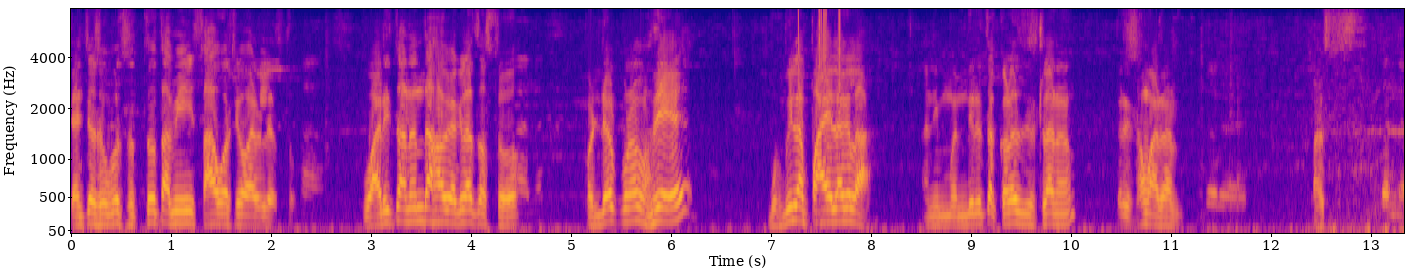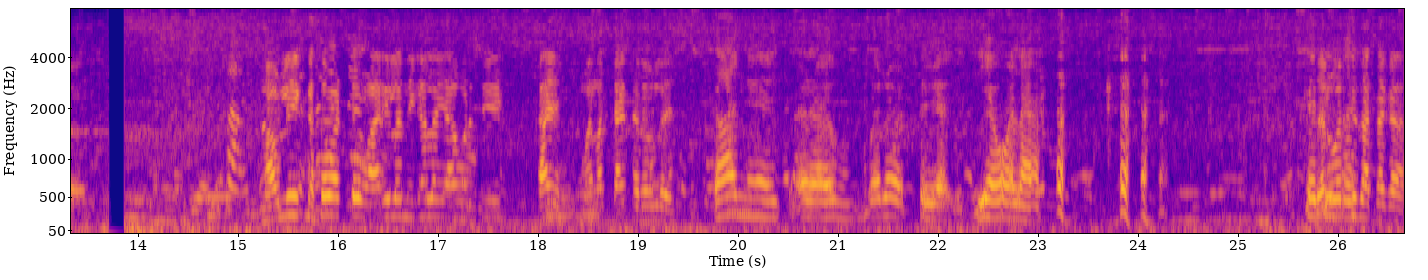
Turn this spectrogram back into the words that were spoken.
त्यांच्यासोबत सतत आम्ही सहा वर्ष वारीले असतो. हा, वारीचा आनंद हा वेगळाच असतो. हा ना? पंढरपुरामध्ये भूमीला पाय लागला आणि मंदिराचा कळस दिसला ना तरी समाधान. बरं. बस. धन्यवाद. माऊली कसं वाटतंय वारीला निघाला या वर्षी काय मनात काय ठरवलंय? काय नाही बरं वाटतं येवाला. दरवर्षी जाता का?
